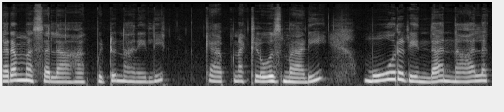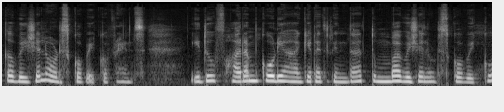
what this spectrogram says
ಗರಂ ಮಸಾಲ ಹಾಕಿಬಿಟ್ಟು ನಾನಿಲ್ಲಿ ಕ್ಯಾಪ್ನ ಕ್ಲೋಸ್ ಮಾಡಿ ಮೂರರಿಂದ ನಾಲ್ಕು ವಿಷಲ್ ಹೊಡೆಸ್ಕೋಬೇಕು ಫ್ರೆಂಡ್ಸ್ ಇದು ಫಾರಮ್ ಕೋಡಿ ಆಗಿರೋದ್ರಿಂದ ತುಂಬ ವಿಷಲ್ ಹೊಡೆಸ್ಕೋಬೇಕು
